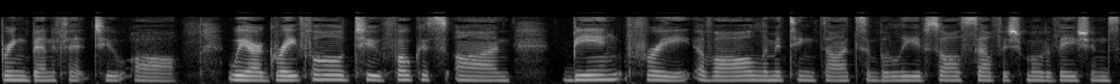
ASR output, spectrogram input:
bring benefit to all. We are grateful to focus on being free of all limiting thoughts and beliefs, all selfish motivations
